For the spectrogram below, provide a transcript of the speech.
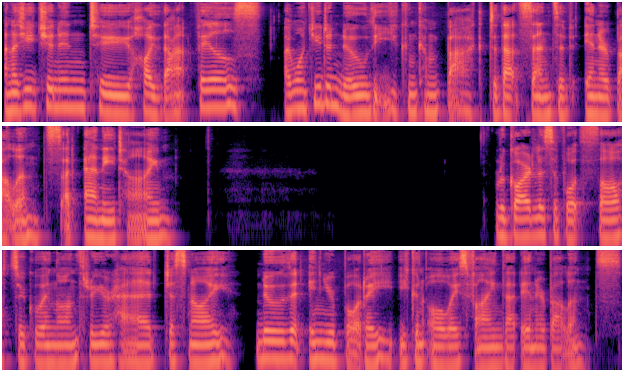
And as you tune into how that feels, I want you to know that you can come back to that sense of inner balance at any time. Regardless of what thoughts are going on through your head just now, know that in your body you can always find that inner balance.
